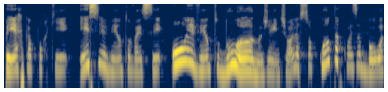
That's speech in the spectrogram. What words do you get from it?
perca porque esse evento vai ser o evento do ano, gente. Olha só quanta coisa boa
